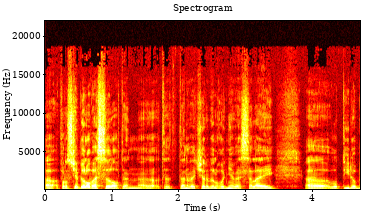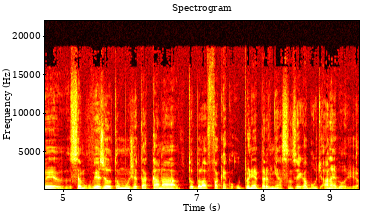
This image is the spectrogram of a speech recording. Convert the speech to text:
Eh, prostě bylo veselo, ten, eh, ten večer byl hodně veselý. Od té doby jsem uvěřil tomu, že ta kana to byla fakt jako úplně první. Já jsem si říkal buď a nebo, že jo.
